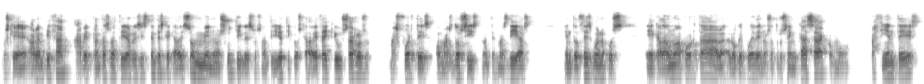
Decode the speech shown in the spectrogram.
pues que ahora empieza a haber tantas bacterias resistentes que cada vez son menos útiles los antibióticos, cada vez hay que usarlos más fuertes o más dosis durante más días. Entonces, bueno, pues eh, cada uno aporta lo que puede. Nosotros en casa, como pacientes,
